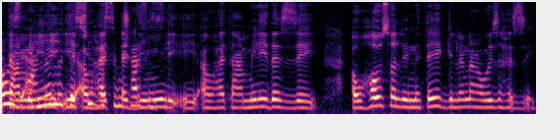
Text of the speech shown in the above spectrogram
هتعملي لي إيه؟ أو هتقدمي لي. إيه؟ أو هتعملي ده إزاي؟ أو هوصل للنتائج اللي أنا عاوزها إزاي؟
